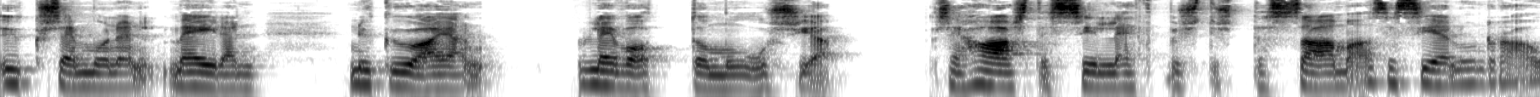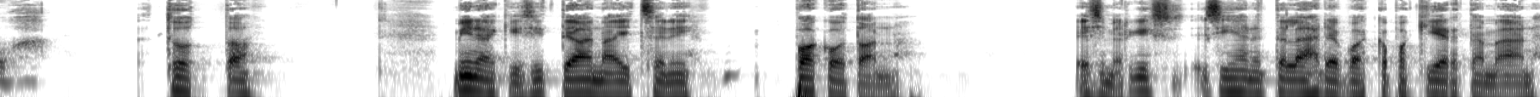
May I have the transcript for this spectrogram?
yksi semmoinen meidän nykyajan levottomuus ja se haaste sille, että pystyttäisiin saamaan se sielun rauha. Totta. Minäkin sitten aina itseni pakotan esimerkiksi siihen, että lähden vaikkapa kiertämään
